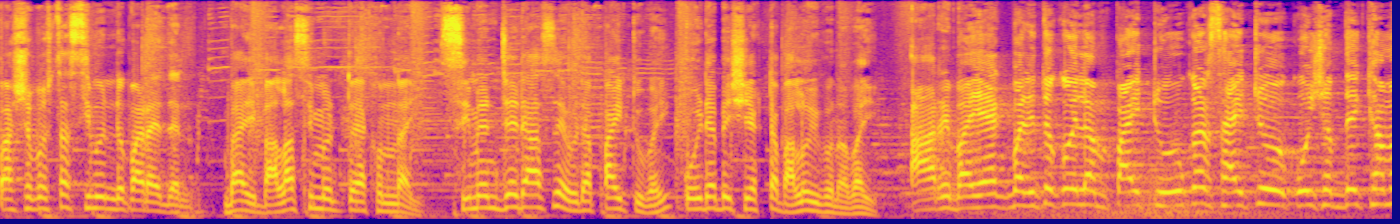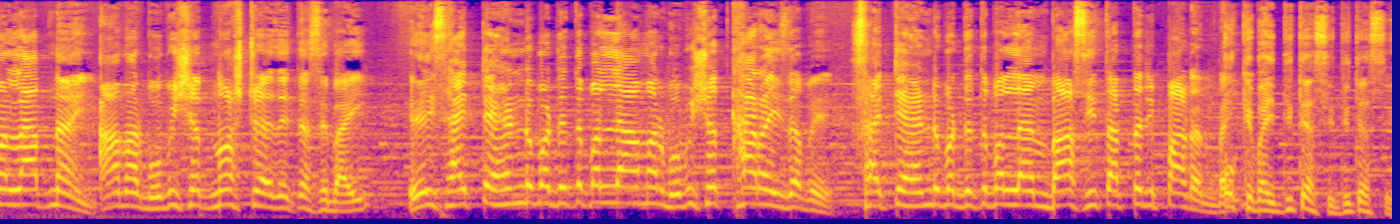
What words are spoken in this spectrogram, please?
পাঁচশো বস্তা সিমেন্টও পাঠায় দেন। ভাই বালা সিমেন্ট তো এখন নাই। সিমেন্ট যেটা আছে ওইটা পাইটু ভাই ওইটা বেশি একটা ভালো হইব না ভাই। আরে ভাই একবারই তো কইলাম পাইটু হোক আর সাইট হোক ওইসব দেখে আমার লাভ নাই। আমার ভবিষ্যৎ নষ্ট হয়ে যাইতেছে ভাই। এই সাইডটা হ্যান্ড ওভার দিতে পারলে আমার ভবিষ্যৎ খারাই যাবে। সাইডটা হ্যান্ড ওভার দিতে পারলে আমি বাসি তাড়াতাড়ি পাঠান ভাই। ওকে ভাই দিতে আসি দিতে আসি।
